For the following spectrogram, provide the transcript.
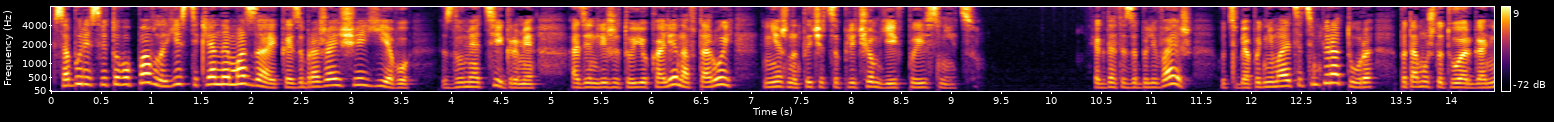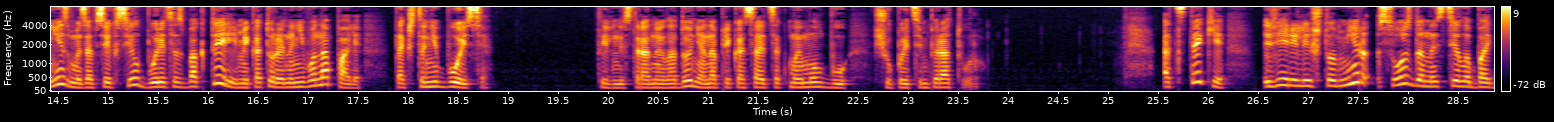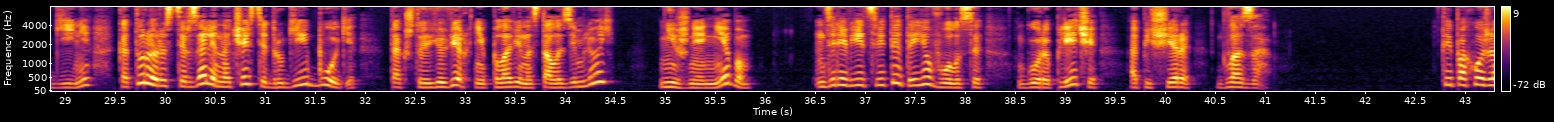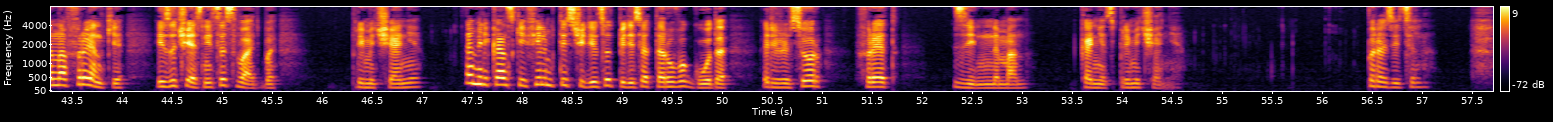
В соборе святого Павла есть стеклянная мозаика, изображающая Еву с двумя тиграми. Один лежит у ее колена, а второй нежно тычется плечом ей в поясницу. Когда ты заболеваешь, у тебя поднимается температура, потому что твой организм изо всех сил борется с бактериями, которые на него напали, так что не бойся. Тыльной стороной ладони она прикасается к моему лбу, щупая температуру. Ацтеки верили, что мир создан из тела богини, которую растерзали на части другие боги, так что ее верхняя половина стала землей, нижняя — небом, деревья и цветы — это ее волосы, горы — плечи, а пещеры — глаза. «Ты похожа на Фрэнки из «Участницы свадьбы». Примечание. Американский фильм 1952 года. Режиссер Фред Зиннеман. Конец примечания. Поразительно.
